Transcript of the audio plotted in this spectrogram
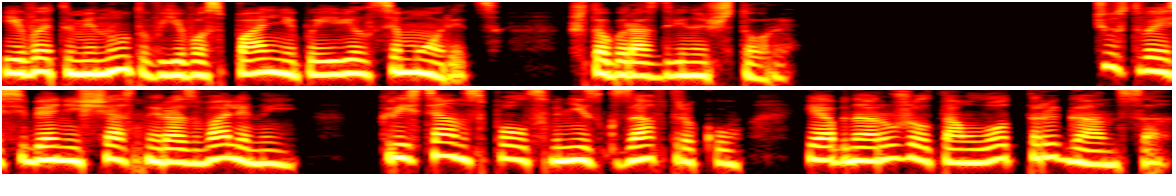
и в эту минуту в его спальне появился Морец, чтобы раздвинуть шторы. Чувствуя себя несчастной развалиной, Кристиан сполз вниз к завтраку и обнаружил там Лоттер и Ганса,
